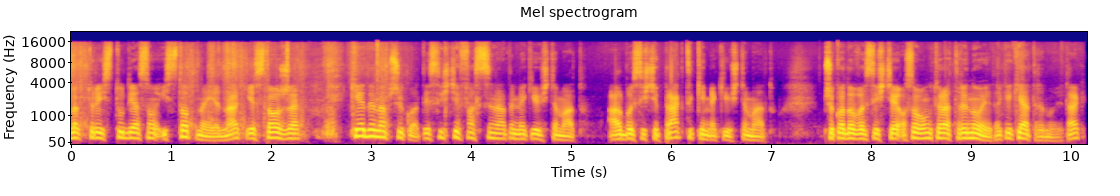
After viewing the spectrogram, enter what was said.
dla której studia są istotne jednak, jest to, że kiedy na przykład jesteście fascynatem jakiegoś tematu, albo jesteście praktykiem jakiegoś tematu, przykładowo jesteście osobą, która trenuje, tak jak ja trenuję, tak?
